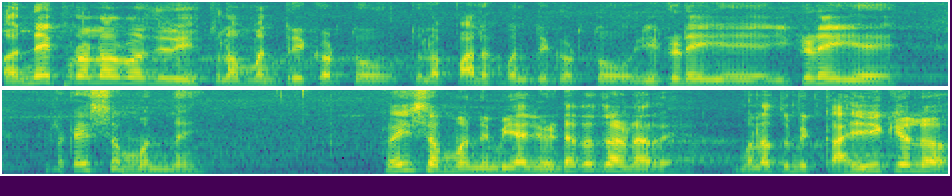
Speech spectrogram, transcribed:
अनेक प्रलोभनं दिली. तुला मंत्री करतो तुला पालकमंत्री करतो इकडे ये इकडे ये. म्हटलं काही संबंध नाही. काही संबंध नाही. मी या झेंड्यातच जाणार आहे. मला तुम्ही काहीही केलं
